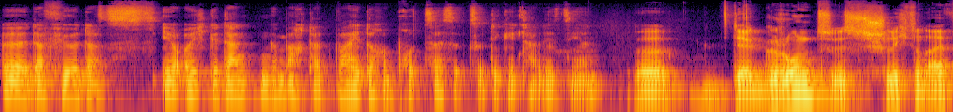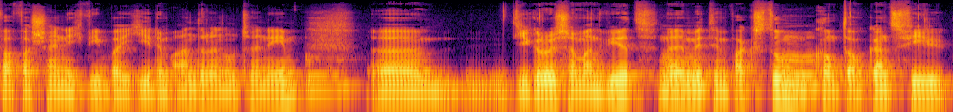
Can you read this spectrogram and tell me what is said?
äh, dafür, dass ihr euch Gedanken gemacht habt, weitere Prozesse zu digitalisieren? Äh, der Grund ist schlicht und einfach wahrscheinlich wie bei jedem anderen Unternehmen. Mhm. Ähm, je größer man wird, ne, mhm. ne, mit dem Wachstum mhm. kommt auch ganz viel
